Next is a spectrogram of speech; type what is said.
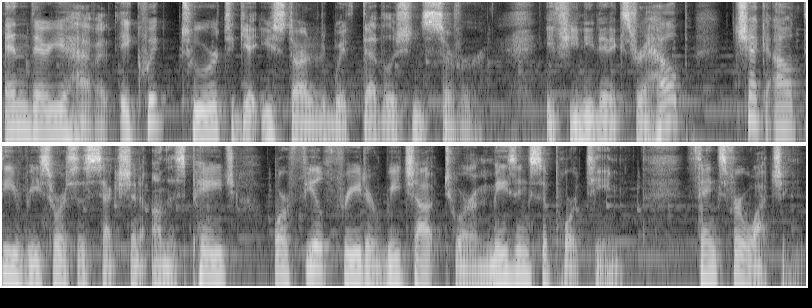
And there you have it, a quick tour to get you started with Devolutions server. If you need an extra help, check out the resources section on this page or feel free to reach out to our amazing support team. Thanks for watching.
